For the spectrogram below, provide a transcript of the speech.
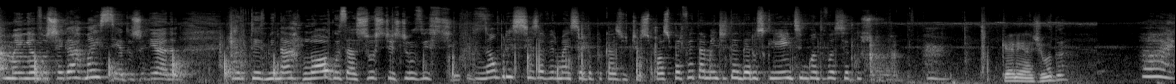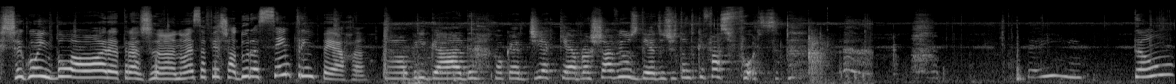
Amanhã vou chegar mais cedo, Juliana. Quero terminar logo os ajustes de uns vestidos. Não precisa vir mais cedo por causa disso. Posso perfeitamente atender os clientes enquanto você costura. Querem ajuda? Ai, chegou em boa hora, Trajano. Essa fechadura sempre emperra. Ah, obrigada. Qualquer dia quebro a chave e os dedos de tanto que faz força. Bem, então,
